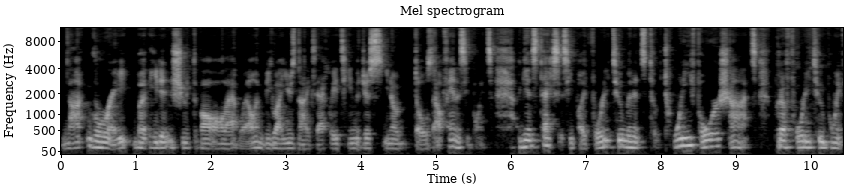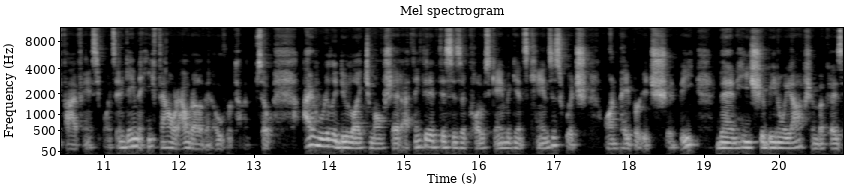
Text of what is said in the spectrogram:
not great, but he didn't shoot the ball all that well. And BYU's not exactly a team that just, you know, doles out fantasy points. Against Texas, he played 42 minutes, took 24 shots, put up 42.5 fantasy points in a game that he fouled out of in overtime. So I really do like Jamal Shead. I think that if this is a close game against Kansas, which on paper it should be, then he should be an elite option because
